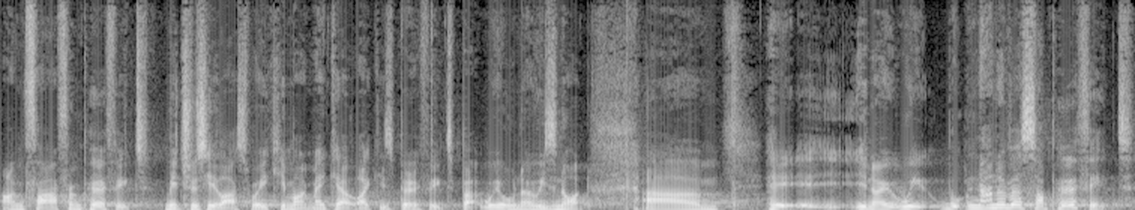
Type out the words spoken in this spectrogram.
I'm far from perfect. Mitch was here last week. He might make out like he's perfect, but we all know he's not. Um, he, you know, we, none of us are perfect.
